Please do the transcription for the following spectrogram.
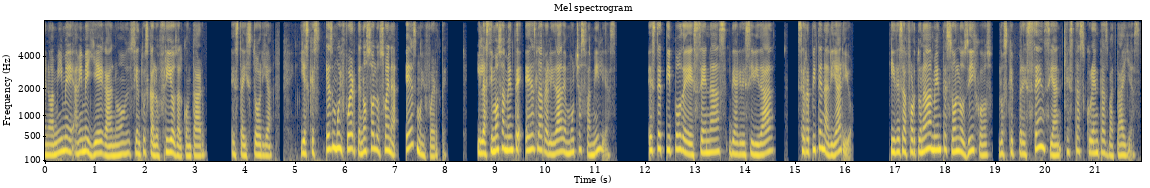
Bueno, a mí me, a mí me llega, ¿no? Siento escalofríos al contar esta historia. Y es que es, muy fuerte, no solo suena, es muy fuerte. Y lastimosamente es la realidad de muchas familias. Este tipo de escenas de agresividad se repiten a diario. Y desafortunadamente son los hijos los que presencian estas cruentas batallas.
